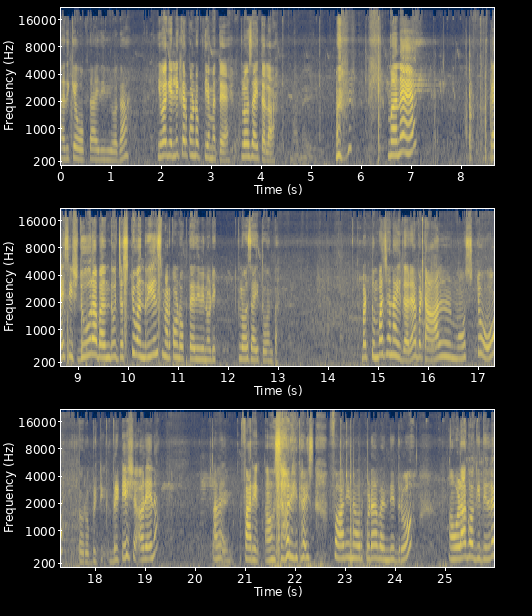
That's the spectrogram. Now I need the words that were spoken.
ಅದಕ್ಕೆ ಹೋಗ್ತಾ ಇದ್ದೀವಿ ಇವಾಗ. ಇವಾಗ ಎಲ್ಲಿ ಕರ್ಕೊಂಡು ಹೋಗ್ತೀಯ ಮತ್ತೆ? ಕ್ಲೋಸ್ ಆಯ್ತಲ್ಲ? ಮನೆ. ಮನೆ? ಗೈಸ್ ಇಷ್ಟು ದೂರ ಬಂದು ಜಸ್ಟ್ ಒಂದು ರೀಲ್ಸ್ ಮಾಡ್ಕೊಂಡು ಹೋಗ್ತಾ ಇದ್ದೀವಿ ನೋಡಿ ಕ್ಲೋಸ್ ಆಯಿತು ಅಂತ. ಬಟ್ ತುಂಬ ಜನ ಇದ್ದಾರೆ ಬಟ್ ಆಲ್ಮೋಸ್ಟು ಅವರು ಬ್ರಿಟಿ ಬ್ರಿಟಿಷ್ ಅವರೇನು ಅವೇ ಫಾರಿನ್ ಸಾರಿ ಗೈಸ್ ಫಾರಿನ್ ಅವ್ರು ಕೂಡ ಬಂದಿದ್ದರು ಒಳಗೆ ಹೋಗಿದ್ದಿದ್ರೆ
